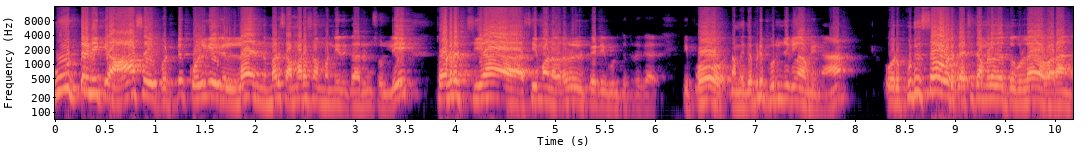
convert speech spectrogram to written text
கூட்டணிக்கு ஆசைப்பட்டு கொள்கைகள்ல இந்த மாதிரி சமரசம் பண்ணியிருக்காருன்னு சொல்லி தொடர்ச்சியா சீமான் அவர்கள் பேட்டி கொடுத்துட்டு இருக்காரு. இப்போ நம்ம இதை எப்படி புரிஞ்சுக்கலாம் அப்படின்னா ஒரு புதுசா ஒரு கட்சி தமிழகத்துக்குள்ள வராங்க.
